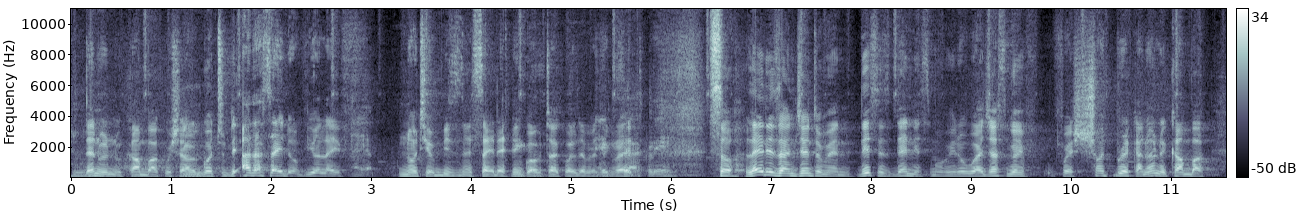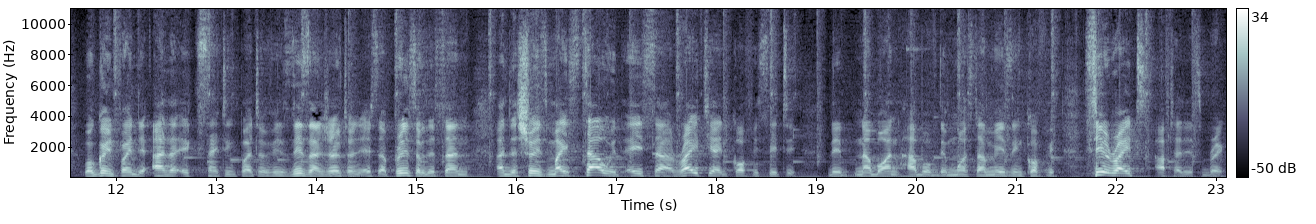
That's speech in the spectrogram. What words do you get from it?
Then when we come back, we shall go to the other side of your life, Yeah. Not your business side. I think we've tackled everything, right? Exactly. So, ladies and gentlemen, this is Denis Mubiru. We're just going for a short break, and when we come back, we're going to find the other exciting part of this. This is Angel Angelton Acer, Prince of the Sun, and the show is My Star with Acer, right here in Coffee City. the number one hub of the most amazing coffee. See you right after this break.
